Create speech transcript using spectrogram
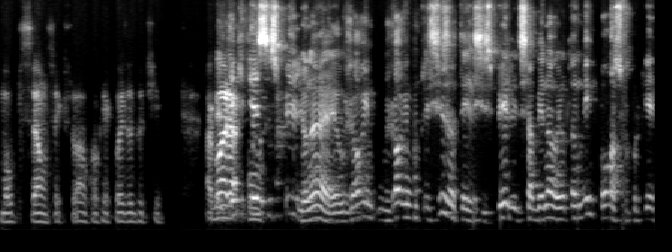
uma opção sexual, qualquer coisa do tipo. Agora, Ele tem que ter o... esse espelho, né? O jovem, o jovem precisa ter esse espelho de saber, não, eu também posso, porque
